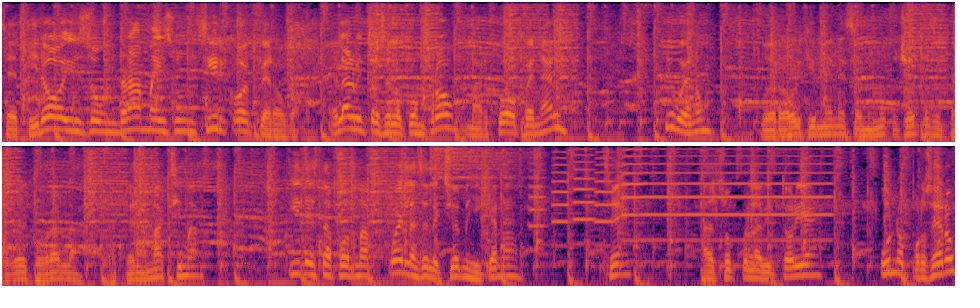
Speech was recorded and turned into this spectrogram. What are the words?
se tiró, hizo un drama, hizo un circo, pero el árbitro se lo compró, marcó penal. Y bueno, pues Raúl Jiménez al minuto 80 se encargó de cobrar la, pena máxima. Y de esta forma, pues la selección mexicana se alzó con la victoria 1 por 0.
